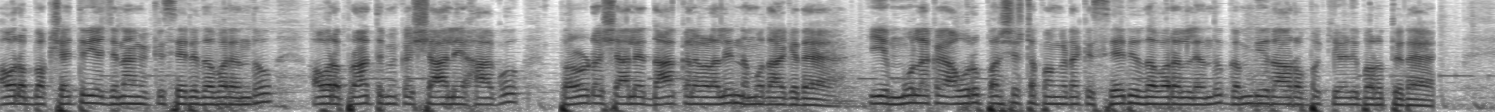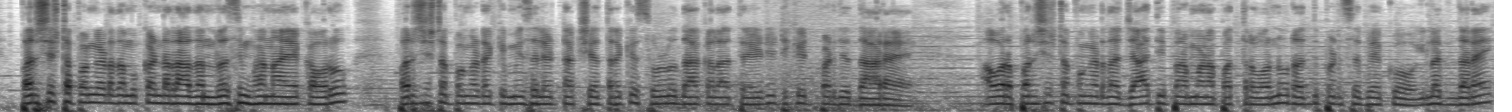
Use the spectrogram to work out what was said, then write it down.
ಅವರೊಬ್ಬ ಕ್ಷತ್ರಿಯ ಜನಾಂಗಕ್ಕೆ ಸೇರಿದವರೆಂದು ಅವರ ಪ್ರಾಥಮಿಕ ಶಾಲೆ ಹಾಗೂ ಪ್ರೌಢಶಾಲೆ ದಾಖಲೆಗಳಲ್ಲಿ ನಮೂದಾಗಿದೆ. ಈ ಮೂಲಕ ಅವರು ಪರಿಶಿಷ್ಟ ಪಂಗಡಕ್ಕೆ ಸೇರಿದವರಲ್ಲೆಂದು ಗಂಭೀರ ಆರೋಪ ಕೇಳಿ ಬರುತ್ತಿದೆ. ಪರಿಶಿಷ್ಟ ಪಂಗಡದ ಮುಖಂಡರಾದ ನರಸಿಂಹ ನಾಯಕ್ ಅವರು ಪರಿಶಿಷ್ಟ ಪಂಗಡಕ್ಕೆ ಮೀಸಲಿಟ್ಟ ಕ್ಷೇತ್ರಕ್ಕೆ ಸುಳ್ಳು ದಾಖಲಾತಿ ಟಿಕೆಟ್ ಪಡೆದಿದ್ದಾರೆ. ಅವರ ಪರಿಶಿಷ್ಟ ಪಂಗಡದ ಜಾತಿ ಪ್ರಮಾಣ ಪತ್ರವನ್ನು ರದ್ದುಪಡಿಸಬೇಕು. ಇಲ್ಲದಿದ್ದರೆ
